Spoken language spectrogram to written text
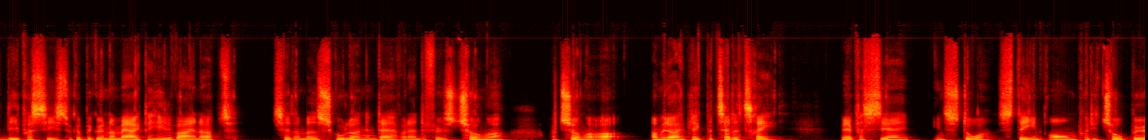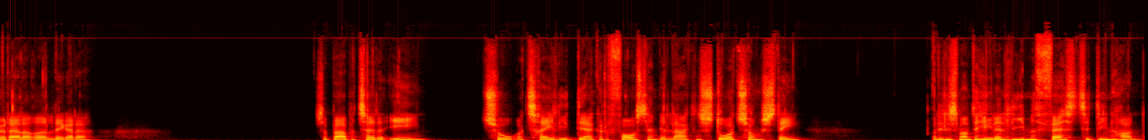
Lige præcis. Du kan begynde at mærke det hele vejen op til og med skulderen endda, hvordan det føles tungere og tungere. Og om et øjeblik på tallet 3 ved jeg placere en stor sten oven på de to bøger, der allerede ligger der. Så bare på tallet 1, 2 og 3 lige der, kan du forestille, at der lagt en stor, tung sten. Og det er ligesom om det hele er limet fast til din hånd.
